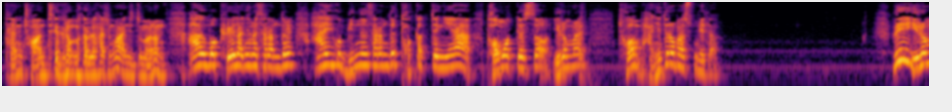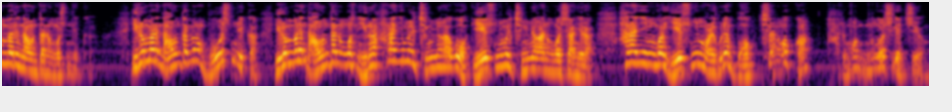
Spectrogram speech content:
다행히 저한테 그런 말을 하신 건 아니지만은, 아유, 뭐, 교회 다니는 사람들, 아이고, 믿는 사람들 덕깍쟁이야, 더 못됐어. 이런 말, 저 많이 들어봤습니다. 왜 이런 말이 나온다는 것입니까? 이런 말이 나온다면 무엇입니까? 이런 말이 나온다는 것은 이런 하나님을 증명하고 예수님을 증명하는 것이 아니라 하나님과 예수님 얼굴에 먹칠하는 것과 다름없는 것이겠지요.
